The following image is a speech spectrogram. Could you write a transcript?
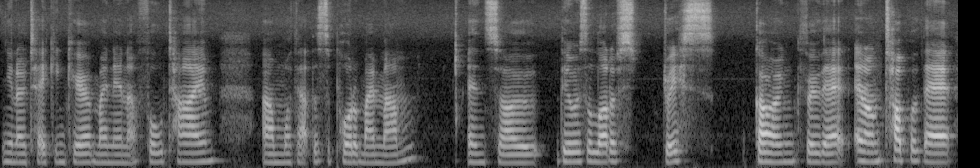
you know, taking care of my nana full time um, without the support of my mum. And so there was a lot of stress going through that. And on top of that,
